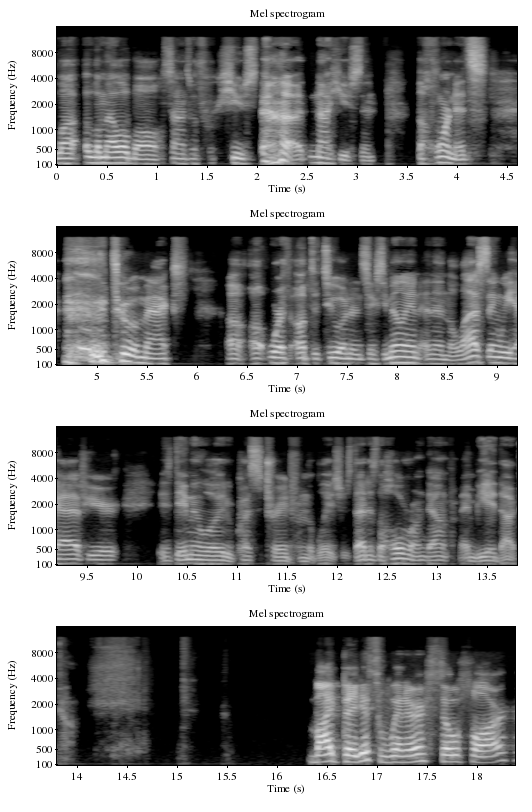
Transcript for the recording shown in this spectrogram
La- LaMelo Ball signs with Houston, not Houston, the Hornets to a max uh, up, worth up to 260 million. And then the last thing we have here is Damian Lillard requests a trade from the Blazers. That is the whole rundown from NBA.com. My biggest winner so far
